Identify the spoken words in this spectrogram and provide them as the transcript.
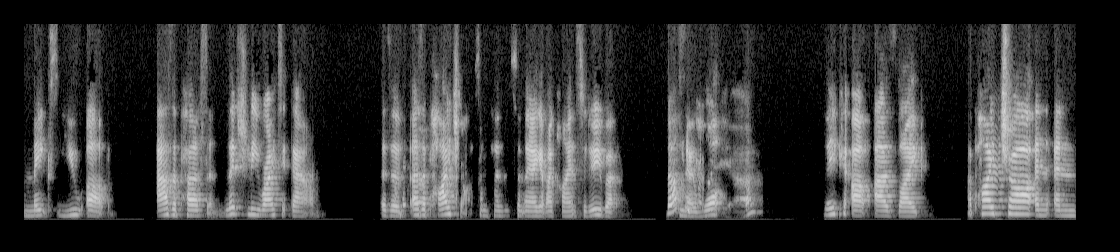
makes you up as a person? Literally write it down as a as a pie chart. Sometimes it's something i get my clients to do but That's you know what idea. make it up as like a pie chart and and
